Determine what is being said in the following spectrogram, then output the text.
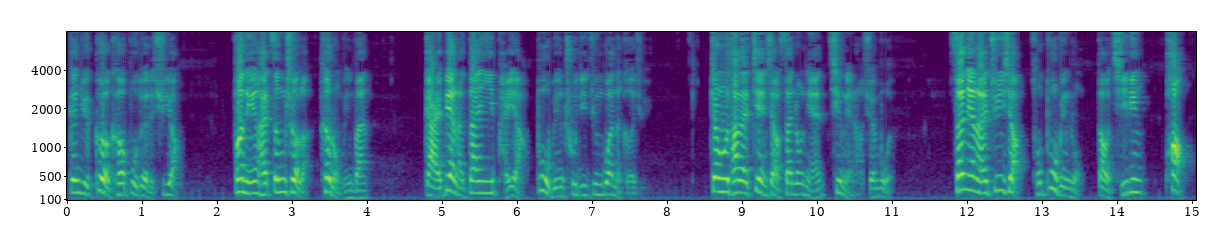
根据各科部队的需要，方鼎英还增设了特种兵班。改变了单一培养步兵初级军官的格局，正如他在建校三周年庆典上宣布的：“三年来，军校从步兵种到骑兵、炮、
